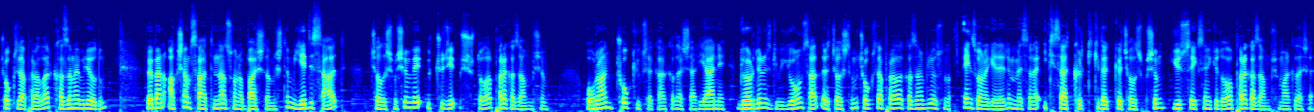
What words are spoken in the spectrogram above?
çok güzel paralar kazanabiliyordum. Ve ben akşam saatinden sonra başlamıştım. 7 saat çalışmışım ve 373 dolar para kazanmışım. Oran çok yüksek arkadaşlar. Yani gördüğünüz gibi yoğun saatlere çalıştığımı çok güzel paralar kazanabiliyorsunuz. En sona gelelim. Mesela 2 saat 42 dakika çalışmışım. 182 dolar para kazanmışım arkadaşlar.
